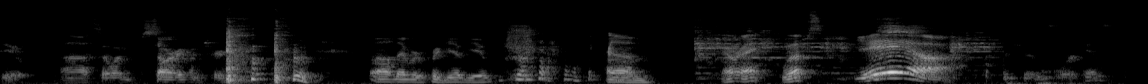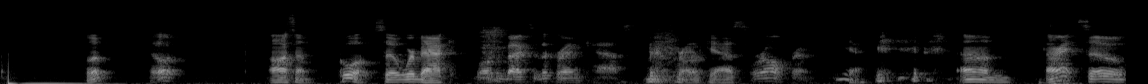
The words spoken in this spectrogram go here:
to. Uh, so I'm sorry if I'm triggering. I'll never forgive you. Um. All right. Whoops. yeah. Working. Hello. Hello. Awesome. Cool. So we're back. Welcome back to the Friend Cast. The Friendcast. We're all friends. Yeah. um. All right. So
